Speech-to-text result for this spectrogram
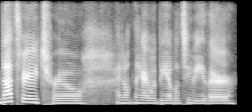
That's very true. I don't think I would be able to either.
